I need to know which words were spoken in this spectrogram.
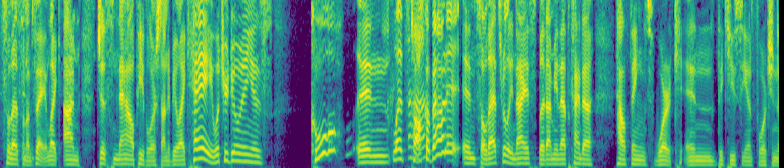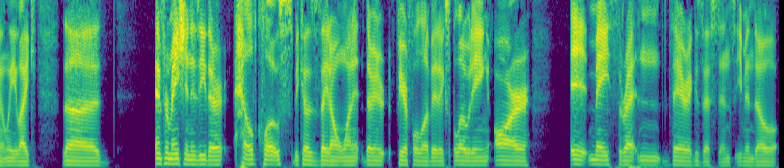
So that's what I'm saying. Like I'm just now people are starting to be like, "Hey, what you're doing is cool and let's uh-huh. talk about it." And so that's really nice, but I mean that's kind of how things work in the QC unfortunately. Like the information is either held close because they don't want it they're fearful of it exploding or it may threaten their existence even though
